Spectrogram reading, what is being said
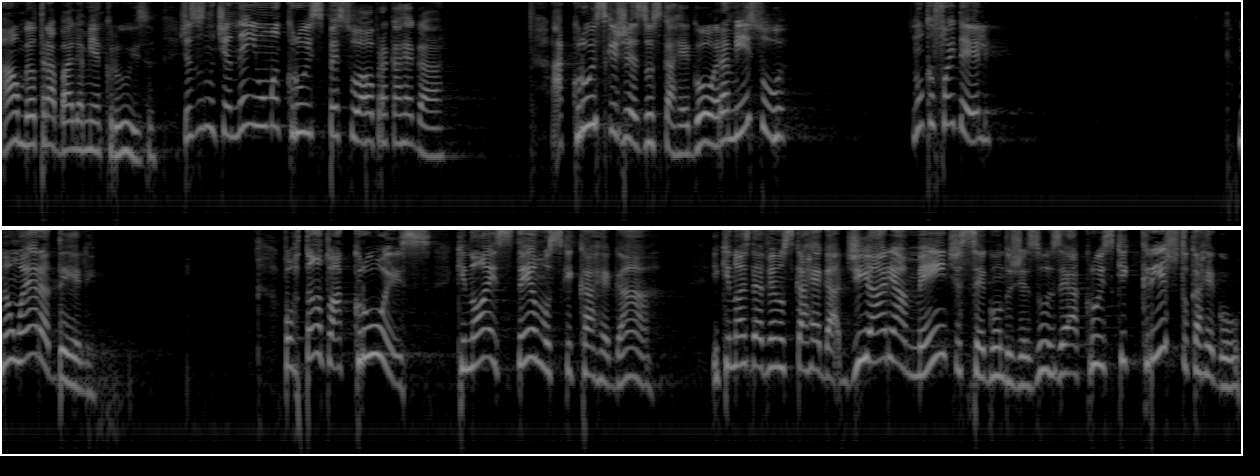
Ah, o meu trabalho é a minha cruz. Jesus não tinha nenhuma cruz pessoal para carregar. A cruz que Jesus carregou era minha e sua. Nunca foi dele. Não era dele. Portanto, a cruz que nós temos que carregar e que nós devemos carregar diariamente, segundo Jesus, é a cruz que Cristo carregou.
